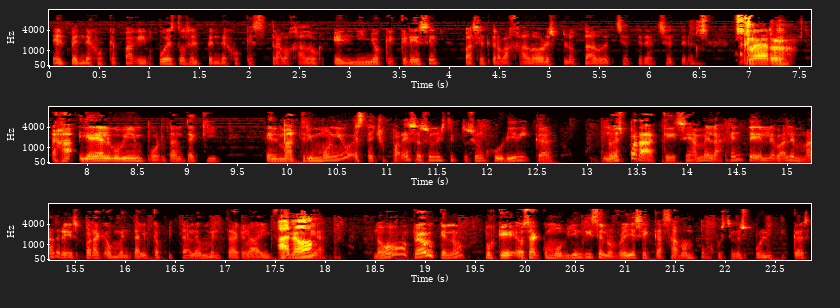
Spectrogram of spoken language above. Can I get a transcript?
el pendejo que paga impuestos, el pendejo que es trabajador, el niño que crece va a ser trabajador, explotado, etcétera, etcétera. Claro. Ajá, y hay algo bien importante aquí. El matrimonio está hecho para eso, es una institución jurídica. No es para que se ame la gente, le vale madre, es para aumentar el capital, aumentar la influencia. Ah, ¿no? No, claro que no, porque, o sea, como bien dice, los reyes se casaban por cuestiones políticas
